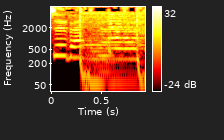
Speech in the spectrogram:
survivor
